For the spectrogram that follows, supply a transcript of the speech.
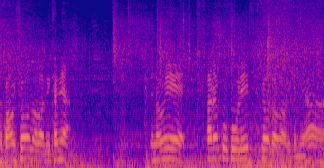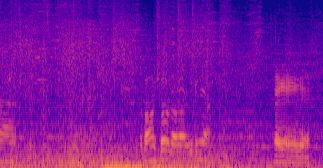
အကောင်ရှော့သွားပါပြီခင်ဗျကျွန်တော်ရဲ့အားရကိုကိုလေးပြောသွားပါပြီခင်ဗျအကောင်ရှော့သွားပါပြီခင်ဗျအေး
